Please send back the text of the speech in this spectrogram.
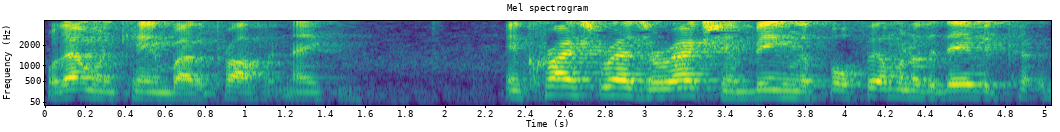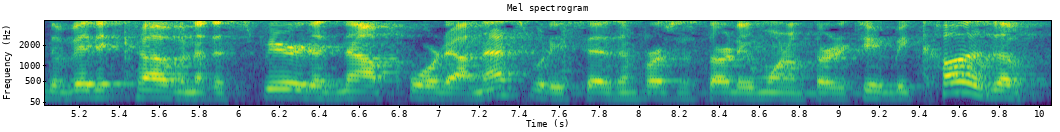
Well, that one came by the prophet Nathan. In Christ's resurrection, being the fulfillment of the David, Davidic covenant, the Spirit is now poured out. And that's what he says in verses 31 and 32. Because of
